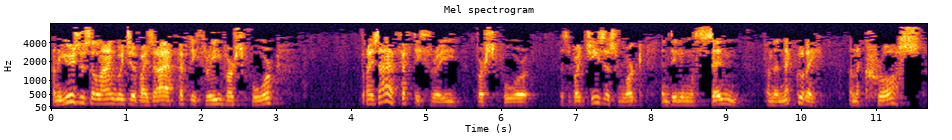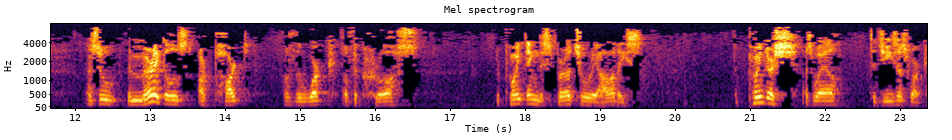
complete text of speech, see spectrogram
and he uses the language of Isaiah 53, verse 4. But Isaiah 53, verse 4, is about Jesus' work in dealing with sin and iniquity and the cross. And so the miracles are part of the work of the cross. They're pointing to spiritual realities. Pointers as well to Jesus' work.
